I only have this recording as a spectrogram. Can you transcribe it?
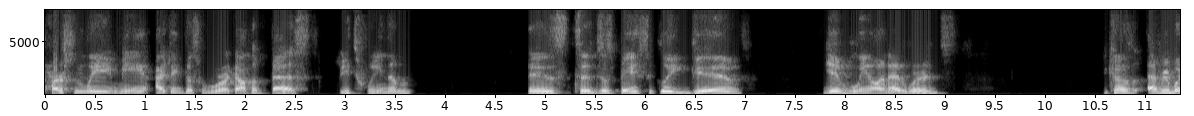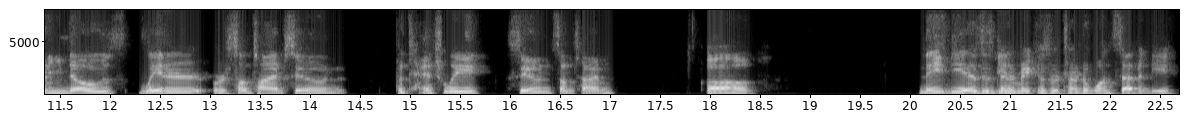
personally, me, I think this would work out the best between them is to just basically give give Leon Edwards because everybody knows later or sometime soon, potentially soon, sometime, uh, Nate Diaz is going to make his return to 170.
